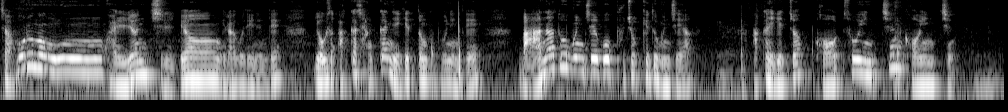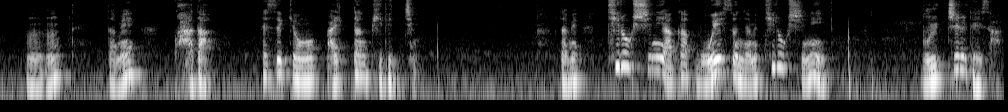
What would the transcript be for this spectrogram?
자, 호르몬 관련 질병이라고 되어 있는데 여기서 아까 잠깐 얘기했던 부분인데 많아도 문제고 부족해도 문제야. 아까 얘기했죠? 거, 소인증, 거인증. 음, 그다음에 과다 했을 경우 말단 비대증. 그다음에 티록신이 아까 뭐에 있었냐면 티록신이 물질 대사.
